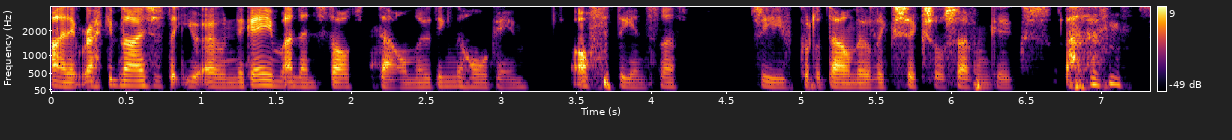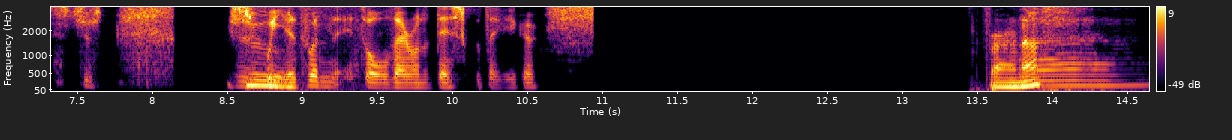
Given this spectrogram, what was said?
and it recognizes that you own the game, and then starts downloading the whole game off the internet. So you've got to download like six or seven gigs. it's just, which is weird when it's all there on the disc. But there you go. fair enough. Um,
